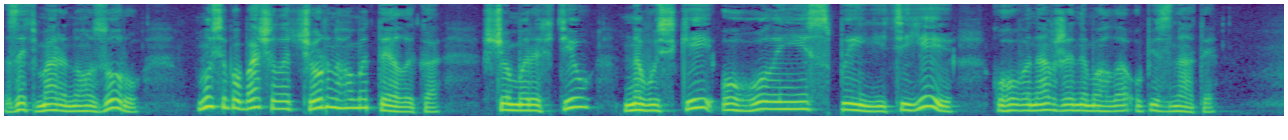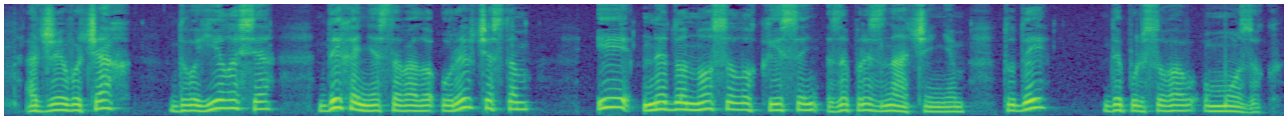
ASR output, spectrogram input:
затьмареного зору, Муся побачила чорного метелика, що мерехтів на вузькій оголеній спині тієї, кого вона вже не могла упізнати. Адже в очах двоїлося, дихання ставало уривчастим, і не доносило кисень за призначенням туди, де пульсував мозок.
